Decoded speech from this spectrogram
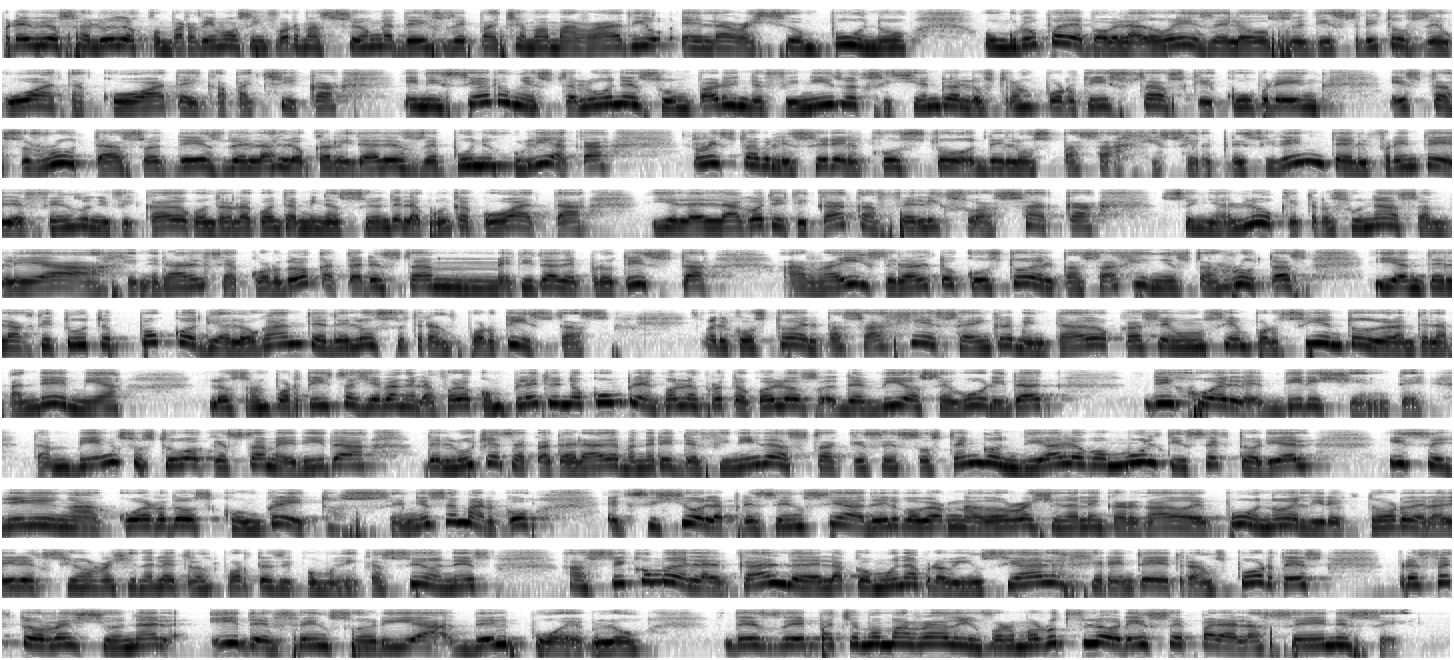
Previo saludos, compartimos información desde Pachamama Radio en la región Puno. Un grupo de pobladores de los distritos de Huata, Coata y Capachica iniciaron este lunes un paro indefinido exigiendo a los transportistas que cubren estas rutas desde las localidades de Puno y Juliaca restablecer el costo de los pasajes. El presidente del Frente de Defensa Unificado contra la Contaminación de la Cuenca Coata y el lago Titicaca, Félix Oaxaca, señaló que tras una asamblea general se acordó acatar esta medida de protesta a raíz del alto costo del pasaje en estas rutas y ante la actitud poco dialogante de los transportistas. El costo del pasaje se ha incrementado casi un 100% durante la pandemia. Los transportistas llevan el aforo completo y no cumplen con los protocolos de bioseguridad, dijo el dirigente. También sostuvo que esta medida de lucha se acatará de manera indefinida hasta que se sostenga un diálogo multisectorial y se lleguen a acuerdos concretos. En ese marco, exigió la presencia del gobernador regional encargado de Puno, el director de la Dirección Regional de Transportes y Comunicaciones, así como del alcalde de la comuna provincial, gerente de transportes, prefecto regional y defensoría del pueblo. Desde Pachamama Radio informó Ruth Flores para la CNC.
